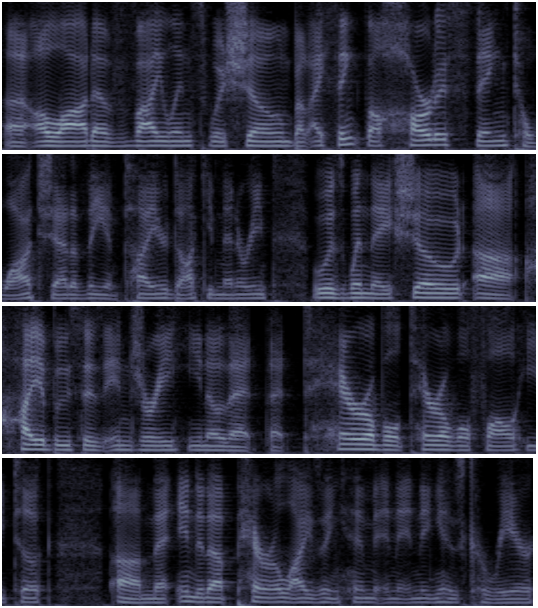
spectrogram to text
Uh, a lot of violence was shown but i think the hardest thing to watch out of the entire documentary was when they showed uh, hayabusa's injury you know that that terrible terrible fall he took um, that ended up paralyzing him and ending his career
